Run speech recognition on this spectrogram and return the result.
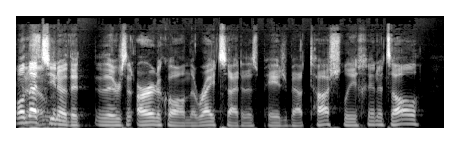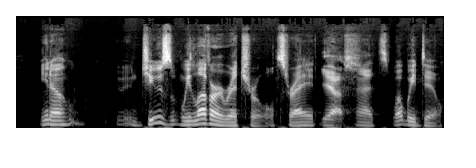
Well, know? that's you know that there's an article on the right side of this page about Tashlich, and it's all, you know, Jews. We love our rituals, right? Yes. That's what we do.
